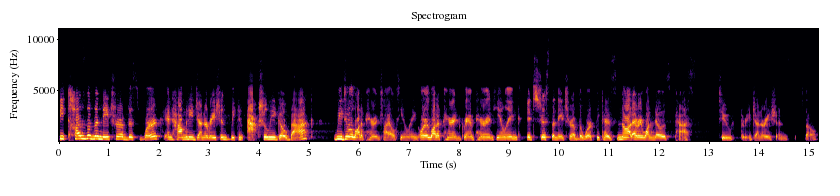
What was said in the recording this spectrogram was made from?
because of the nature of this work and how many generations we can actually go back, we do a lot of parent child healing or a lot of parent grandparent healing. It's just the nature of the work because not everyone knows past two, three generations. So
